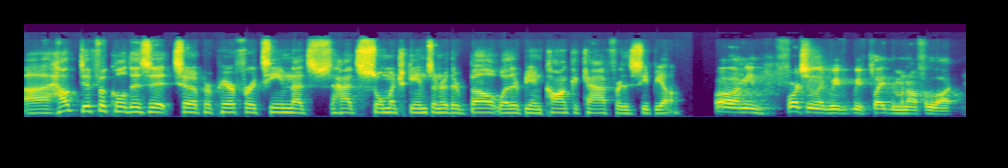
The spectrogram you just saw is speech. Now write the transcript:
uh, how difficult is it to prepare for a team that's had so much games under their belt, whether it be in CONCACAF or the CPL? Well, I mean, fortunately, we've, we've played them an awful lot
